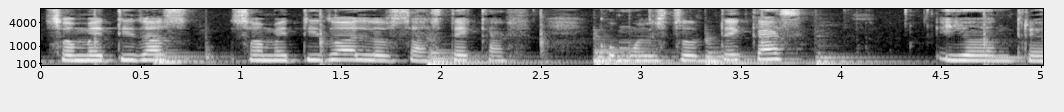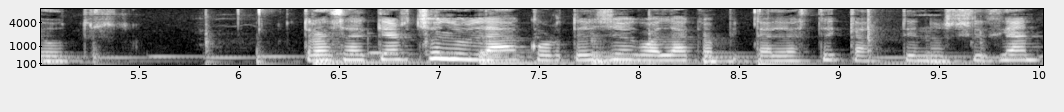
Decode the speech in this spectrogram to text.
sometidos, sometido a los aztecas, como los toltecas y entre otros. Tras saquear Cholula, Cortés llegó a la capital azteca, Tenochtitlán,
